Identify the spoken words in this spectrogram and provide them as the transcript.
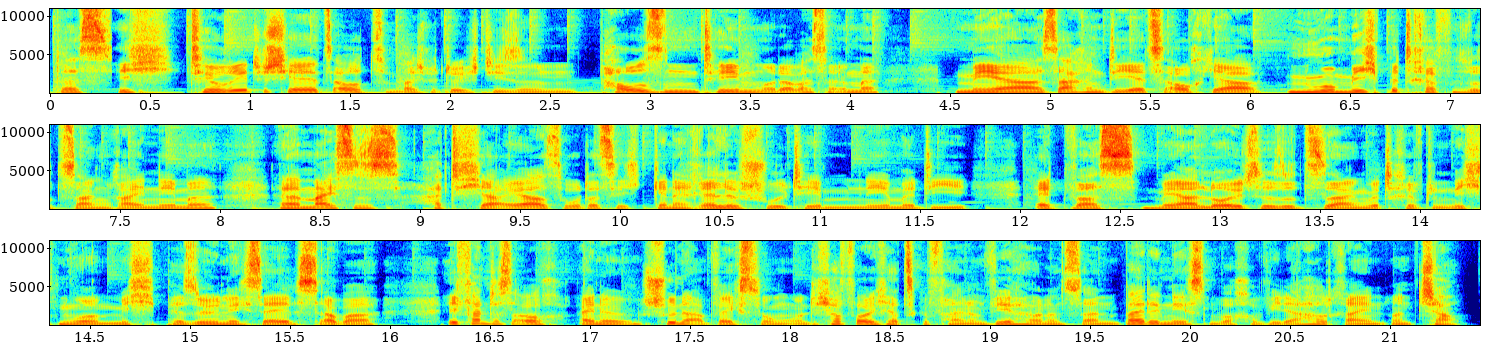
dass ich theoretisch ja jetzt auch zum Beispiel durch diesen Pausenthemen oder was auch immer mehr Sachen, die jetzt auch ja nur mich betreffen, sozusagen reinnehme. Äh, meistens hatte ich ja eher so, dass ich generelle Schulthemen nehme, die etwas mehr Leute sozusagen betrifft und nicht nur mich persönlich selbst. Aber ich fand das auch eine schöne Abwechslung und ich hoffe, euch hat es gefallen und wir hören uns dann bei der nächsten Woche wieder. Haut rein und ciao.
